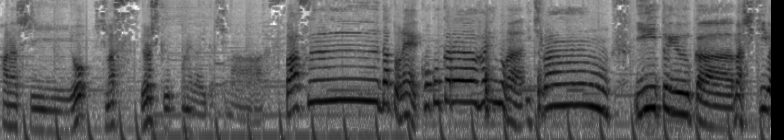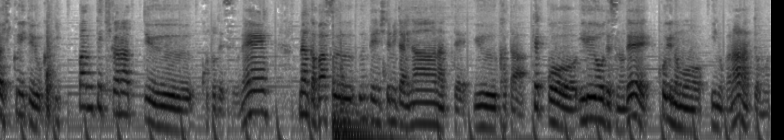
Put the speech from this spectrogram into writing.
話をします。よろしくお願いいたします。バスだとね、ここから入るのが一番いいというか、まあ敷居は低いというか、一般的かなっていうことですよね。なんかバス運転してみたいなーなっていう方結構いるようですので、こういうのもいいのかなーなって思っ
